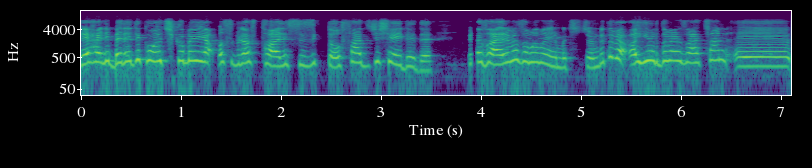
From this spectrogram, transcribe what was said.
Ve hani Benedict o açıklamayı yapması biraz talihsizlik de o sadece şey dedi. Biraz aileme zaman ayırmak istiyorum dedi ve ayırdı ve zaten e,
